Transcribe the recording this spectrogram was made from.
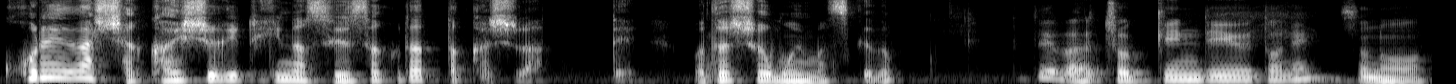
これが社会主義的な政策だったかしらって私は思いますけど。例えば直近で言うとね、その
